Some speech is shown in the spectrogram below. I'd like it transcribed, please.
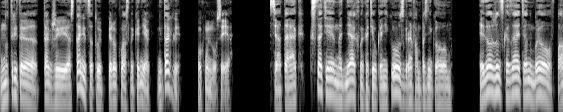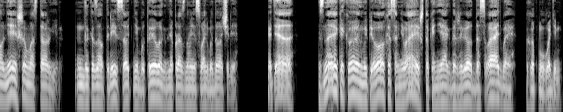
Внутри-то также и останется твой первоклассный коньяк, не так ли?» — ухмыльнулся я. «Все так. Кстати, на днях накатил коньяку с графом Поздняковым. И, должен сказать, он был в полнейшем восторге. Заказал три сотни бутылок для празднования свадьбы дочери. Хотя, зная, какой он выпивоха, сомневаюсь, что коньяк доживет до свадьбы», — хохотнул Вадим.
